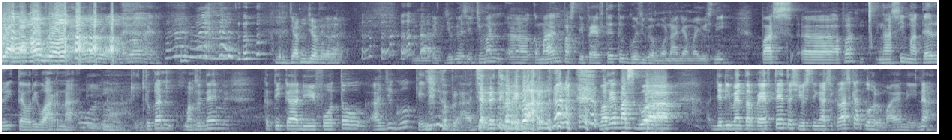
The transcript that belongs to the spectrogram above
dia nggak ngobrol ngobrol ngobrol aja. berjam-jam kan. menarik juga sih cuman eh, kemarin pas di PFT tuh gue juga mau nanya sama Yusni pas eh, apa ngasih materi teori warna di nah itu kan maksudnya ketika di foto aja gue kayaknya nggak belajar deh teori warna. Makanya pas gue jadi mentor PFT terus Yusni ngasih kelas kan wah lumayan nih. Nah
